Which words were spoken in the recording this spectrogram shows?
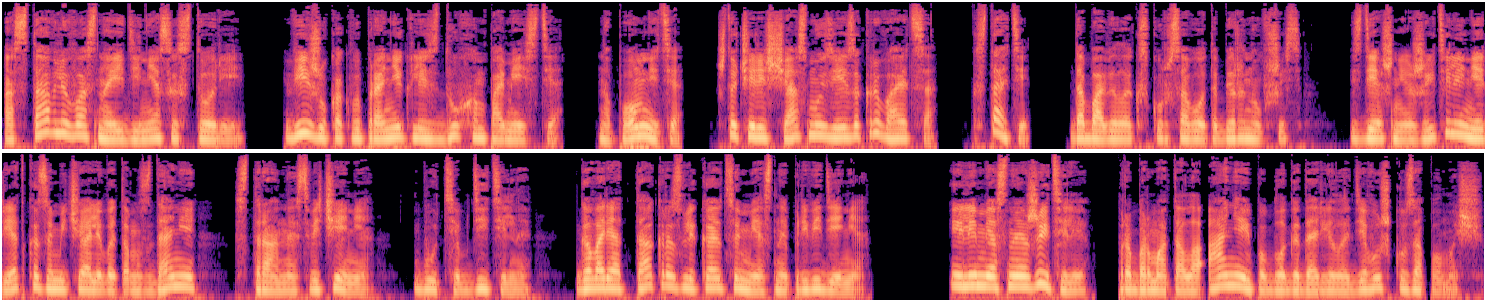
оставлю вас наедине с историей. Вижу, как вы прониклись духом поместья. Но помните, что через час музей закрывается. Кстати, — добавил экскурсовод, обернувшись. «Здешние жители нередко замечали в этом здании странное свечение. Будьте бдительны. Говорят, так развлекаются местные привидения». «Или местные жители», — пробормотала Аня и поблагодарила девушку за помощь.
